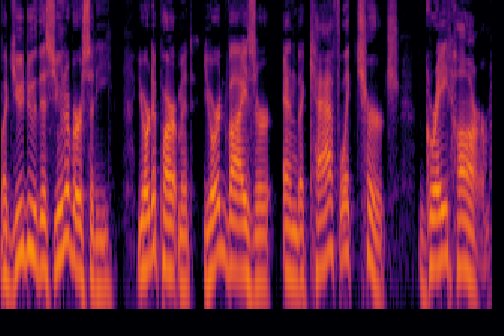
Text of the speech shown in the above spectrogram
but you do this university, your department, your advisor and the Catholic Church great harm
